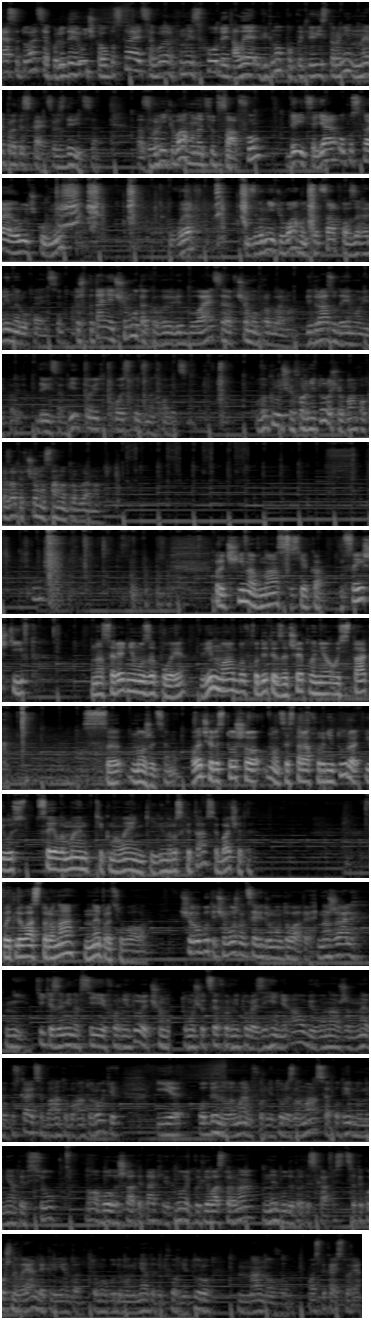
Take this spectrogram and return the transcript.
така ситуація, у людей ручка опускається, вверх-вниз ходить, але вікно по петльовій стороні не протискається. Ось дивіться. Зверніть увагу на цю цапфу. Дивіться, я опускаю ручку вниз, вверх. І зверніть увагу, ця цапфа взагалі не рухається. Тож питання, чому так відбувається, в чому проблема? Відразу даємо відповідь. Дивіться, відповідь ось тут знаходиться. Викручую фурнітуру, щоб вам показати, в чому саме проблема. Причина в нас яка? Цей штіфт на середньому запорі він мав би входити в зачеплення ось так з ножицями. Але через те, що ну, це стара фурнітура, і ось цей елементик маленький, він розхитався, бачите? Петльова сторона не працювала. Що робити, чи можна це відремонтувати? На жаль, ні. Тільки заміна всієї фурнітури. Чому? Тому що це фурнітура Зігені Аубі, вона вже не випускається багато-багато років. І один елемент фурнітури зламався, потрібно міняти всю, ну або лишати так вікно, і петльова сторона не буде притискатись. Це також не варіант для клієнта, тому будемо міняти тут фурнітуру на нову. Ось така історія.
